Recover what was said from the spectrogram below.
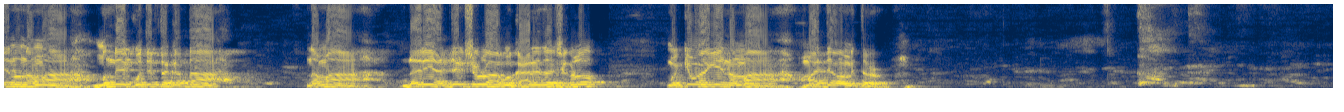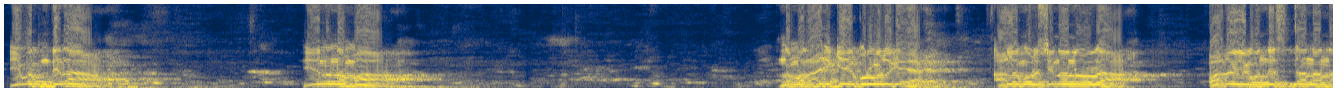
ಏನು ನಮ್ಮ ಮುಂದೆ ಕೂತಿರ್ತಕ್ಕಂಥ ನಮ್ಮ ಡೈರಿ ಅಧ್ಯಕ್ಷಗಳು ಹಾಗೂ ಕಾರ್ಯದರ್ಶಿಗಳು, ಮುಖ್ಯವಾಗಿ ನಮ್ಮ ಮಾಧ್ಯಮ ಮಿತ್ರರು. ಇವತ್ತಿನ ದಿನ ಏನು ನಮ್ಮ ನಮ್ಮ ರಾಜಕೀಯ ಗುರುಗಳಿಗೆ ಆಲಂಗೂರು ಶ್ರೀನವರ ಪಾದಗಳಿಗೆ ವಂದಿಸುತ್ತಾ ನನ್ನ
